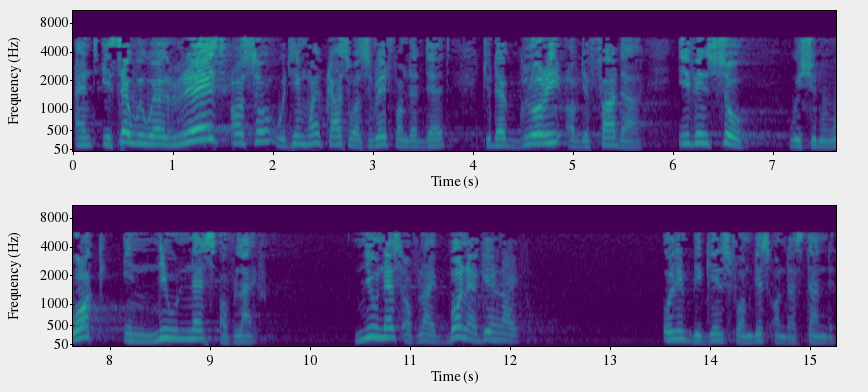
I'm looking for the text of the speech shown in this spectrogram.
And he said, We were raised also with him when Christ was raised from the dead to the glory of the Father. Even so, we should walk in newness of life. Newness of life, born again life only begins from this understanding.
